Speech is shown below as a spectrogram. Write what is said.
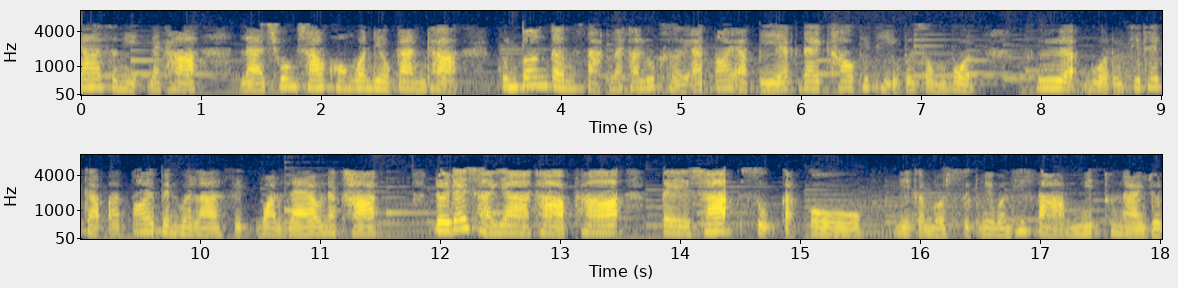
ญาติสนิทนะคะ และช่วงเช้าของวันเดียวกันค่ะ คุณต้นเติมศักดิ์นะคะ ลูกเขยอาต้อยอาเปียกได้เข้าพิธีอุปสมบท เพื่อบวชอุทิศให้กับอาต้อยเป็นเวลา10วันแล้วนะคะ โดยได้ฉายาค่ะพระเตชะสุกโก มีกำหนดศึกในวันที่ 3 มิถุนายน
